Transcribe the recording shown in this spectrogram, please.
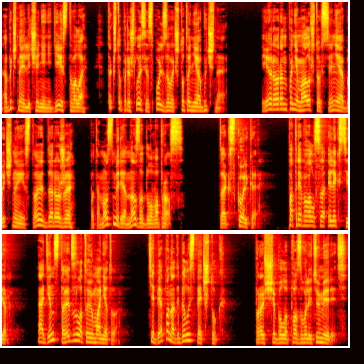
обычное лечение не действовало, так что пришлось использовать что-то необычное. И Роран понимал, что все необычные стоят дороже, потому смиренно задал вопрос. «Так сколько?» Потребовался эликсир. Один стоит золотую монету. Тебе понадобилось пять штук. Проще было позволить умереть.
